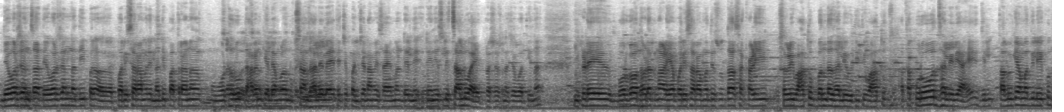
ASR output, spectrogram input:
देवर्जनचा देवर्जन नदी प परिसरामध्ये नदीपात्रानं मोठं रूप धारण केल्यामुळं नुकसान झालेलं आहे. त्याचे पंचनामे सायमल्टेनियसली चालू आहेत प्रशासनाच्या वतीनं. इकडे बोरगाव धडकनाळ या परिसरामध्ये सुद्धा सकाळी सगळी वाहतूक बंद झाली होती. ती वाहतूक आता पूर्ववत झालेली आहे. जिल तालुक्यामधील एकूण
